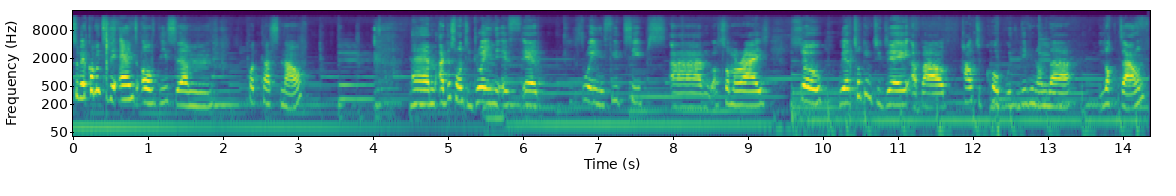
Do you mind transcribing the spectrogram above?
so we're coming to the end of this um, podcast now. Um, I just want to draw in a, uh, throw in a few tips and summarize. So we are talking today about how to cope with living under lockdown,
